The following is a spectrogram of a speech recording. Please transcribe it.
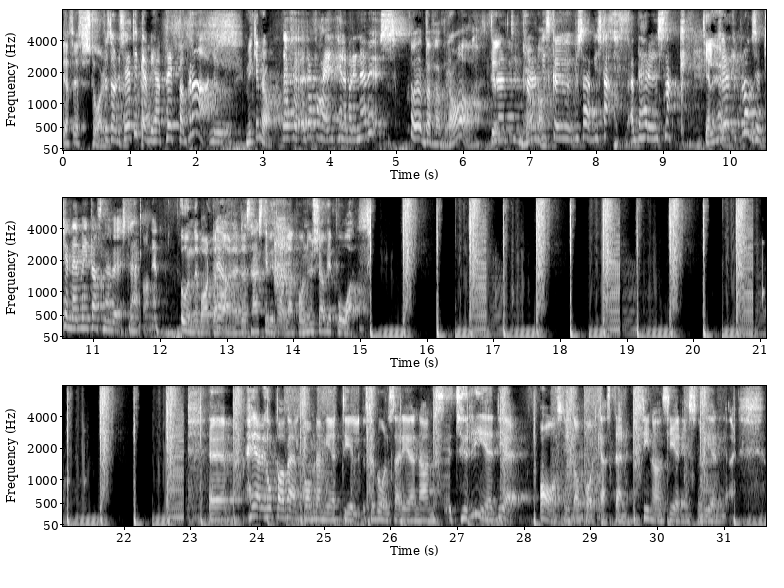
Jag, jag förstår. Förstår du? Så jag tycker att vi har preppat bra nu. Mycket bra. Därför, därför har jag inte heller varit nervös. Vad bra. Det, För att, för bra. att vi ska ju, vi sa, vi snack, att det här är ju en snack. Eller hur? Så jag, på något sätt känner jag mig inte alls nervös den här gången. Underbart att Ja. höra. Det så här ska vi hålla på. Nu kör vi på. Eh, hej allihopa och välkomna med till Förbundsarenans tredje avsnitt av podcasten Finansieringsfunderingar.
